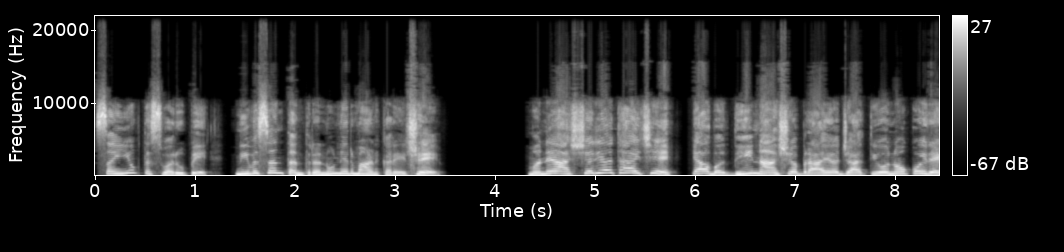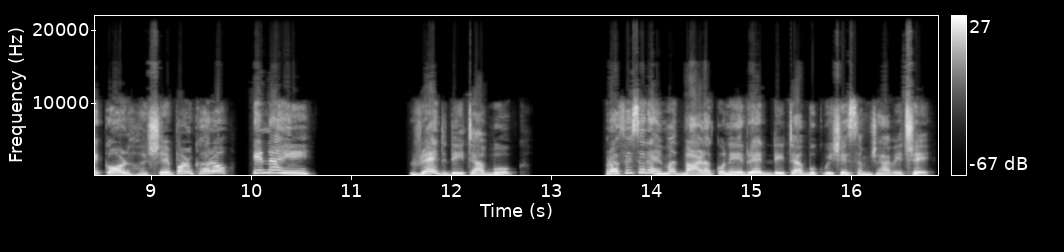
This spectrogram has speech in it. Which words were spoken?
સંયુક્ત સ્વરૂપે નિવસન તંત્રનું નિર્માણ કરે છે. મને આશ્ચર્ય થાય છે કે આ બધી નાશપ્રાય જાતિઓનો કોઈ રેકોર્ડ હશે પણ ખરો કે નહીં? Red data book professor Ahmed બાળકોને રેડ ડેટા બુક વિશે સમજાવે છે.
